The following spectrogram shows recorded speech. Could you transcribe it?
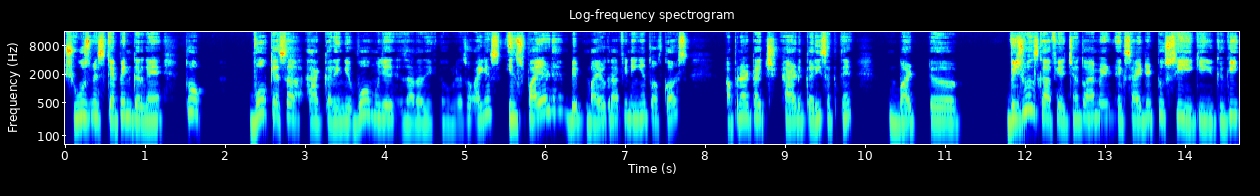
शूज़ में स्टेप इन कर गए हैं तो वो कैसा एक्ट करेंगे, वो मुझे ज़्यादा देखने को मिला। सो आई गेस इंस्पायर्ड है बायोग्राफी नहीं है तो ऑफकोर्स अपना टच ऐड कर ही सकते हैं बट विजुअल्स काफ़ी अच्छे हैं तो I am excited to see कि, क्योंकि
